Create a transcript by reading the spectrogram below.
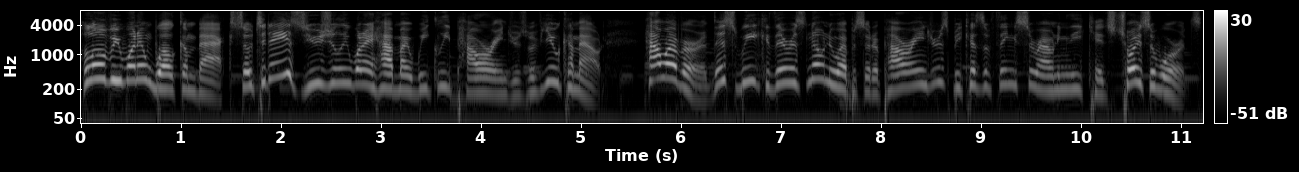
Hello everyone and welcome back. So today is usually when I have my weekly Power Rangers review come out. However, this week there is no new episode of Power Rangers because of things surrounding the Kids' Choice Awards.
